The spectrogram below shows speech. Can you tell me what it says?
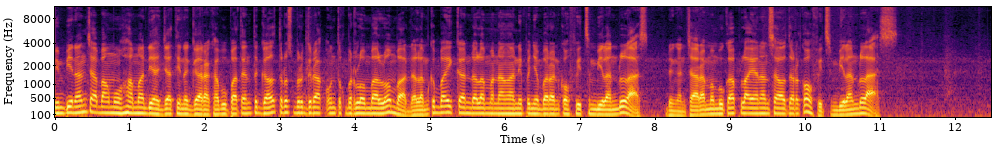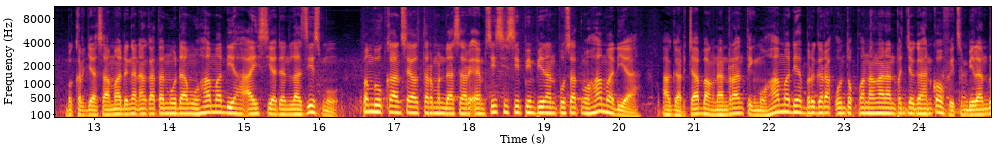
Pimpinan Cabang Muhammadiyah Jatinegara Kabupaten Tegal terus bergerak untuk berlomba-lomba dalam kebaikan dalam menangani penyebaran COVID-19 dengan cara membuka pelayanan shelter COVID-19. Bekerja sama dengan Angkatan Muda Muhammadiyah Aisyah dan Lazismu, pembukaan shelter mendasari MCCC pimpinan Pusat Muhammadiyah agar cabang dan ranting Muhammadiyah bergerak untuk penanganan pencegahan COVID-19.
